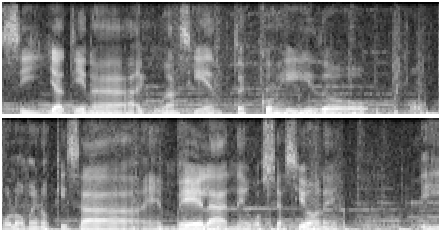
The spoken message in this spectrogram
si ya tiene algún asiento escogido o, por lo menos quizá en vela, en negociaciones y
